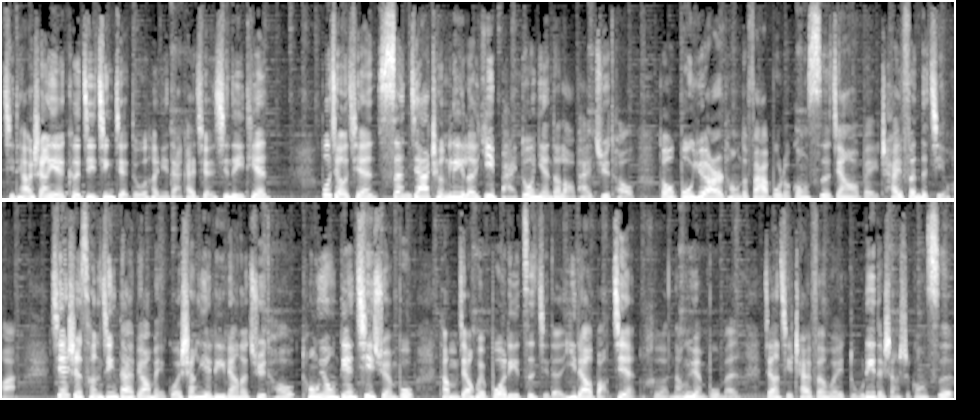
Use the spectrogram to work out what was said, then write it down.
几条商业科技精解读，和你打开全新的一天。不久前，三家成立了一百多年的老牌巨头都不约而同地发布了公司将要被拆分的计划。先是曾经代表美国商业力量的巨头通用电气宣布，他们将会剥离自己的医疗保健和能源部门，将其拆分为独立的上市公司。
